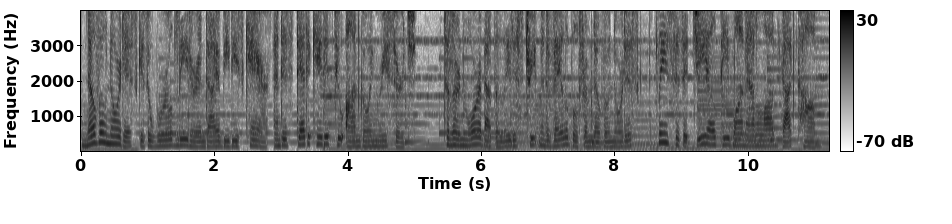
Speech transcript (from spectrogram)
Novo Nordisk is a world leader in diabetes care and is dedicated to ongoing research. To learn more about the latest treatment available from Novo Nordisk, please visit glp1analog.com.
